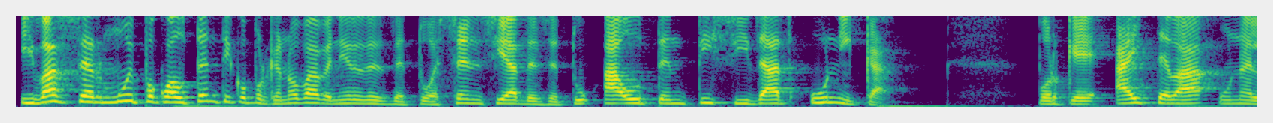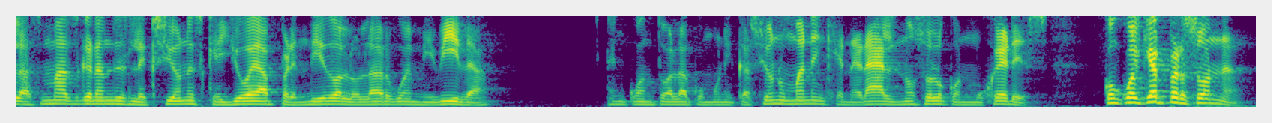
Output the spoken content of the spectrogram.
Y vas a ser muy poco auténtico porque no va a venir desde tu esencia, desde tu autenticidad única. Porque ahí te va una de las más grandes lecciones que yo he aprendido a lo largo de mi vida en cuanto a la comunicación humana en general, no solo con mujeres, con cualquier persona.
